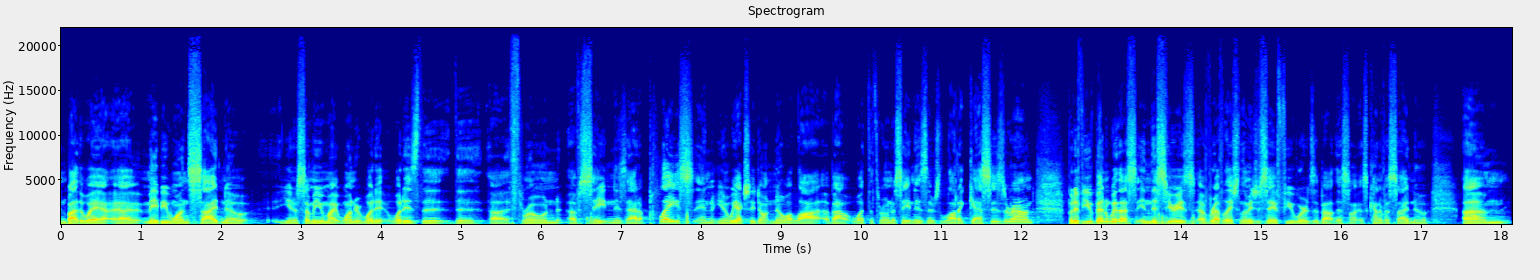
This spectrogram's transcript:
And by the way, uh, maybe one side note you know, some of you might wonder what, it, what is the, the uh, throne of Satan? Is that a place? And, you know, we actually don't know a lot about what the throne of Satan is. There's a lot of guesses around. But if you've been with us in this series of Revelation, let me just say a few words about this as kind of a side note. Um,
